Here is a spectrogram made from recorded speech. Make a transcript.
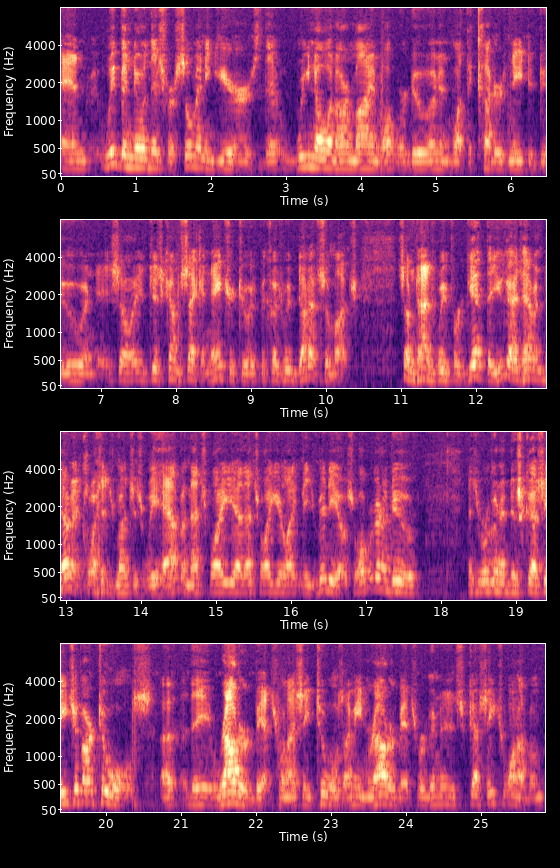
and we've been doing this for so many years that we know in our mind what we're doing and what the cutters need to do. And so it just comes second nature to us because we've done it so much sometimes we forget that you guys haven't done it quite as much as we have, and that's why uh, that's why you like these videos. So what we're going to do is we're going to discuss each of our tools, uh, the router bits. When I say tools, I mean router bits. We're going to discuss each one of them,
